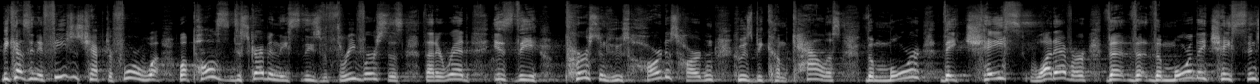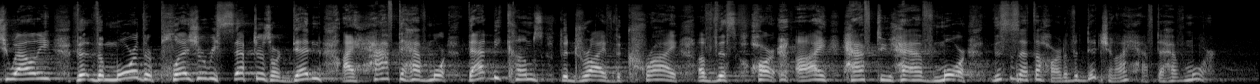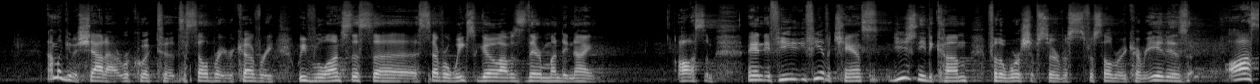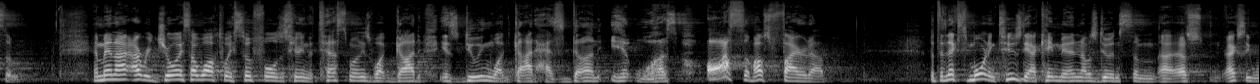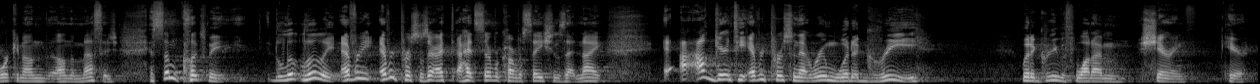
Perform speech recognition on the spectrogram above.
Because in Ephesians chapter 4, what, what Paul's describing these, these three verses that I read is the person whose heart is hardened, who has become callous. The more they chase whatever, the, the, the more they chase sensuality, the, the more their pleasure receptors are deadened. I have to have more. That becomes the drive, the cry of this heart. I have to have more. This is at the heart of addiction. I have to have more. I'm gonna give a shout out real quick to, to Celebrate Recovery. We've launched this uh, several weeks ago. I was there Monday night. Awesome. Man, if you, if you have a chance, you just need to come for the worship service for Celebrate Recovery. It is awesome. And man, I, I, rejoice. I walked away so full just hearing the testimonies, what God is doing, what God has done. It was awesome. I was fired up. But the next morning, Tuesday, I came in and I was doing some, uh, I was actually working on, on the message. And something clicked me literally every, every person was there. I, I had several conversations that night. I'll guarantee every person in that room would agree, would agree with what I'm sharing here.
